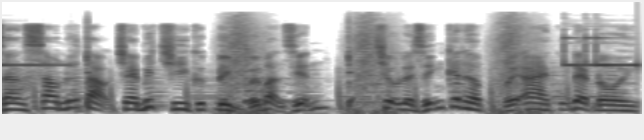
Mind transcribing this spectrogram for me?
Dàn sao nữ tạo che bít chi cực đỉnh với bạn diễn. Triệu Lệ Dĩnh kết hợp với ai cũng đẹp đôi.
